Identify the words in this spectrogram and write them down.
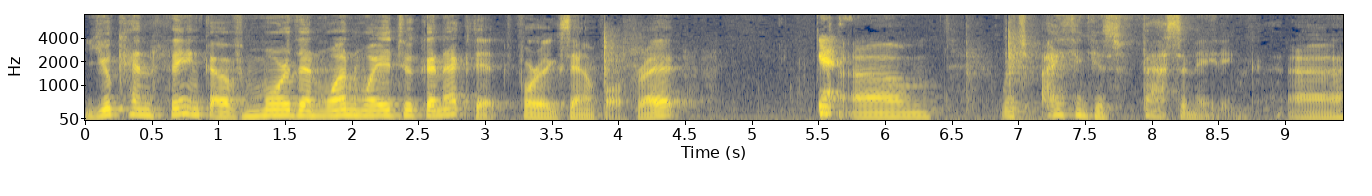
you can think of more than one way to connect it, for example, right? Yes. Um, which I think is fascinating. Uh,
